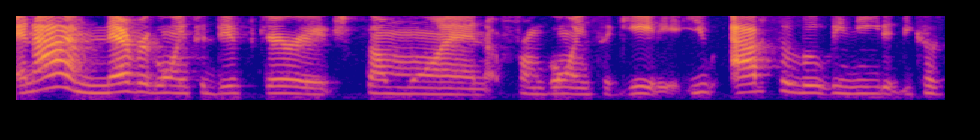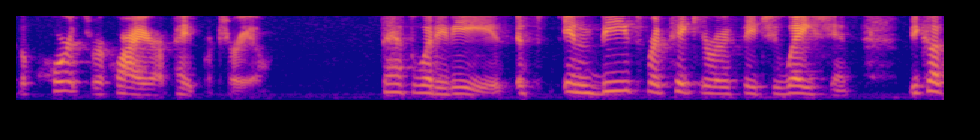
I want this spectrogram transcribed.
and I am never going to discourage someone from going to get it. You absolutely need it because the courts require a paper trail. That's what it is. It's in these particular situations because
